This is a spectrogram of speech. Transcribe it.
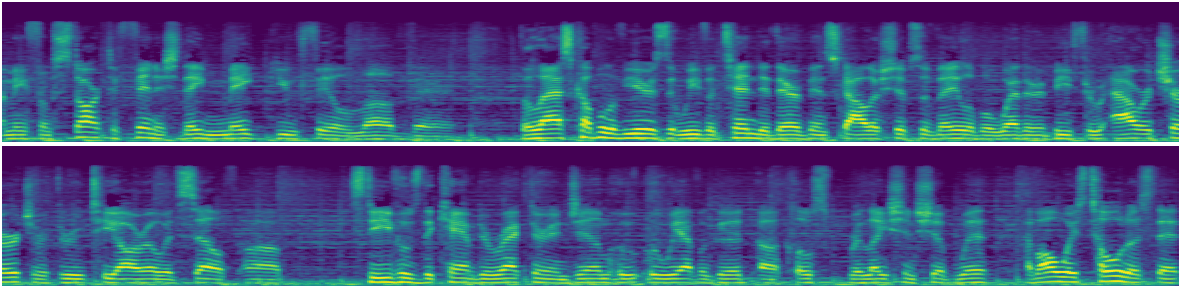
I mean, from start to finish, they make you feel loved there. The last couple of years that we've attended, there have been scholarships available, whether it be through our church or through TRO itself. Uh, Steve, who's the camp director, and Jim, who, who we have a good, uh, close relationship with, have always told us that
